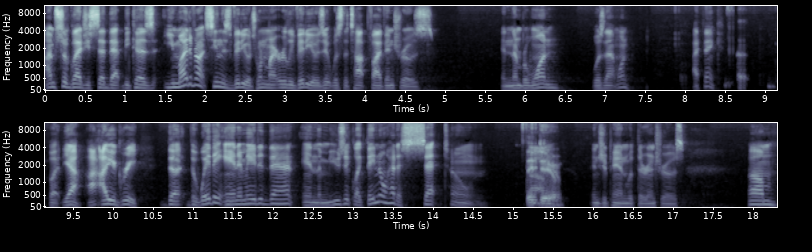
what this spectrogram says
I'm so glad you said that because you might have not seen this video. It's one of my early videos. It was the top five intros, and number one was that one, I think. But yeah, I, I agree. the The way they animated that and the music, like they know how to set tone They Um, do. in Japan with their intros. Um,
